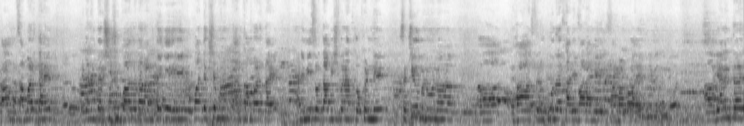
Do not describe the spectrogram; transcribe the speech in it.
काम सांभाळत आहेत. त्याच्यानंतर शिशुपाल दादा रामटेके हे उपाध्यक्ष म्हणून काम सांभाळत आहेत. आणि मी स्वतः विश्वनाथ लोखंडे सचिव म्हणून हा संपूर्ण कार्यभार आम्ही सांभाळतो आहे. यानंतर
